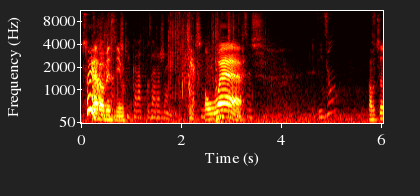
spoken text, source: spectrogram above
Co ja robię z nim? Już kilka lat po zarażeniu. Czy! Coś... Widzą? A co...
